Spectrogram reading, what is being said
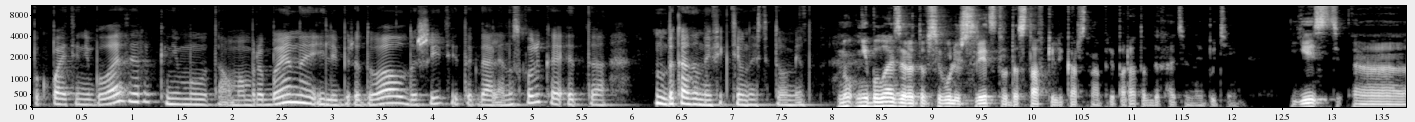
покупайте небулайзер, к нему там амбробены или биридуал, дышите и так далее. Насколько это ну, доказана эффективность этого метода? Ну, небулайзер – это всего лишь средство доставки лекарственного препарата в дыхательные пути. Есть, э,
